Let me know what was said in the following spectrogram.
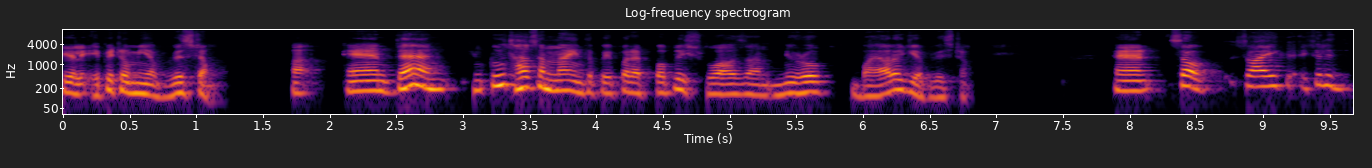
really epitome of wisdom. Uh, and then in 2009, the paper I published was on neurobiology of wisdom. And so, so I actually,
